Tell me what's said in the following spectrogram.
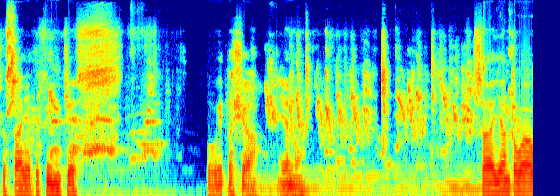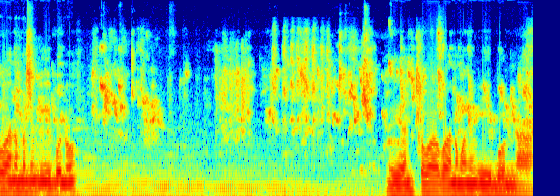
Society Finches. So ito siya. Ayan oh. Sayang, kawawa naman yung ibon oh. Ayan, kawawa naman yung ibon na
